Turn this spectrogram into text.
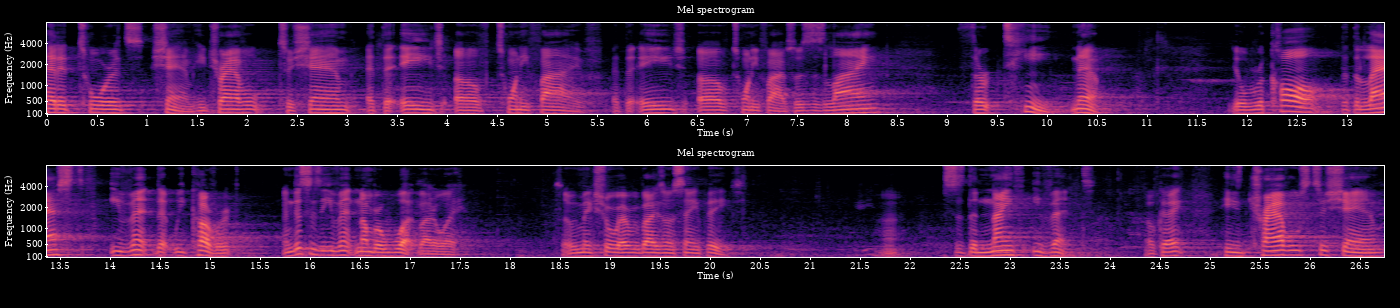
headed towards Sham. He traveled to Sham at the age of 25. At the age of 25. So this is line 13. Now, you'll recall that the last event that we covered, and this is event number what, by the way? So we make sure everybody's on the same page. This is the ninth event. Okay? He travels to Sham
